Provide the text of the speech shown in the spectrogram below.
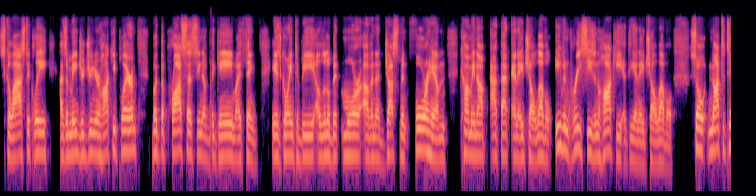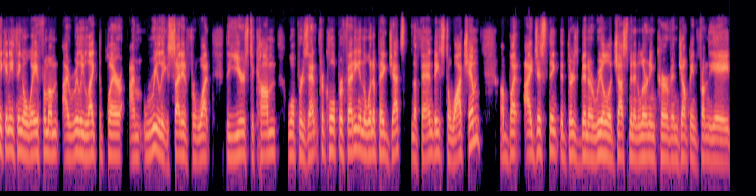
scholastically as a major junior hockey player. But the processing of the game, I think, is going to be a little bit more of an adjustment for him coming up at that NHL level, even preseason hockey at the NHL level. So, not to take anything away from him, I really like the player. I'm really excited for what the years to come will present for Cole Perfetti and the Winnipeg Jets and the fan base to watch him. Um, but I just think that there's been a real adjustment and learning curve in jumping from the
